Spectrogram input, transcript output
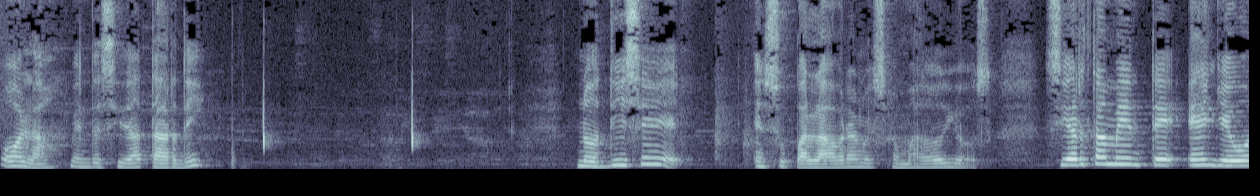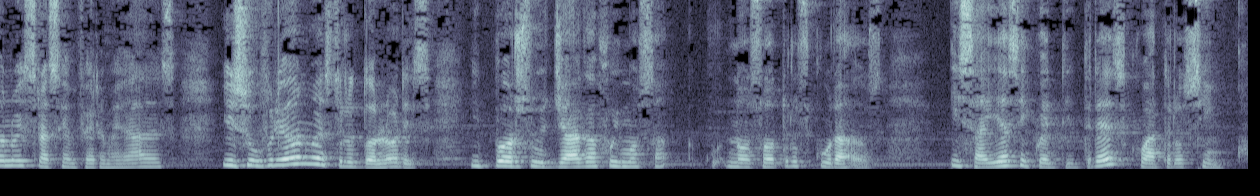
Hola, bendecida tarde. Nos dice en su palabra nuestro amado Dios, ciertamente Él llevó nuestras enfermedades y sufrió nuestros dolores, y por su llaga fuimos nosotros curados. Isaías 53, 4, 5.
